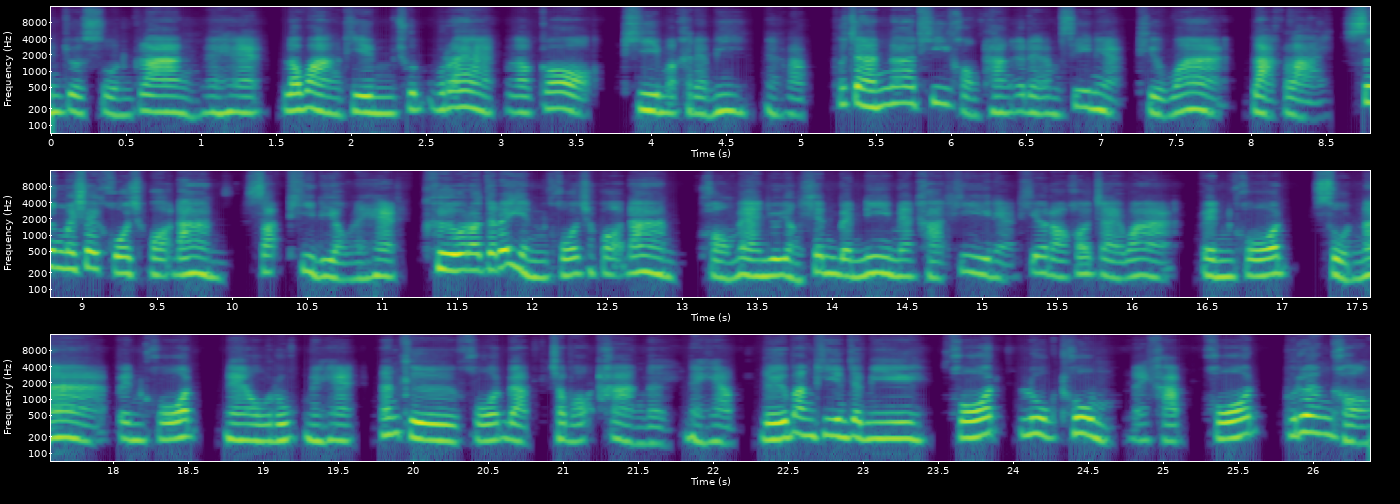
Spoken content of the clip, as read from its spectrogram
ป็นจุดศูนย์กลางนะฮะระหว่างทีมชุดแรกแล้วก็ทีมอะคาเดมี่นะครับเพราะฉะนั้นหน้าที่ของทางเอเดรัมซี่เนี่ยถือว่าหลากหลาย ซึ่งไม่ใช่โค้ชเฉพาะด้านสักทีเดียวนะฮะ คือเราจะได้เห็นโค้ชเฉพาะด้านของแมนยูอย่างเช่นเบนนี่แมคคาที่เนี่ยที่เราเข้าใจว่าเป็นโค้ช ศูนย์หน้าเป็นโค้ดแนวรุกนะฮะนั่นคือโค้ดแบบเฉพาะทางเลยนะครับหรือบางทีมจะมีโค้ดลูกทุ่มนะครับโค้ดเรื่องของ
